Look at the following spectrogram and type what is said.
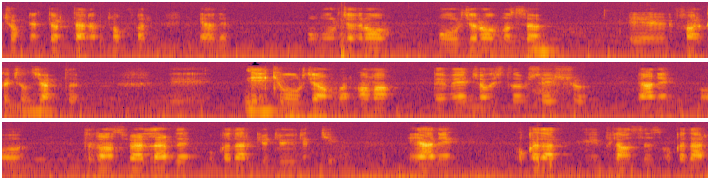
çok net dört tane top var. Yani Uğurcan, ol, Uğurcan olmasa e, fark açılacaktı. E, iyi ki Uğurcan var. Ama demeye çalıştığım şey şu. Yani o transferler de o kadar kötüydük ki yani o kadar e, plansız, o kadar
